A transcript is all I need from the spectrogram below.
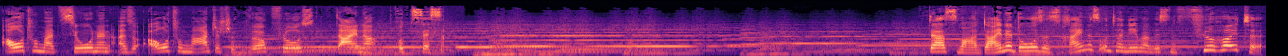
Automationen, also automatische Workflows deiner Prozesse. Das war deine Dosis reines Unternehmerwissen für heute.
